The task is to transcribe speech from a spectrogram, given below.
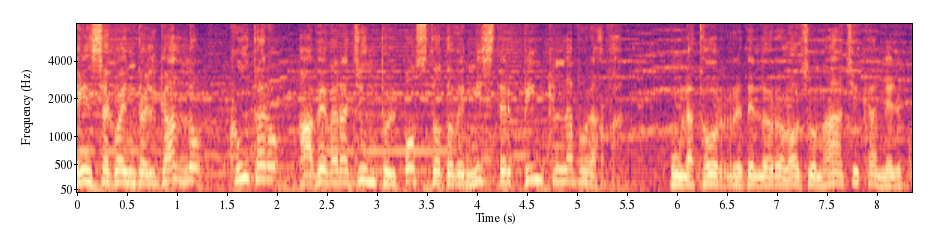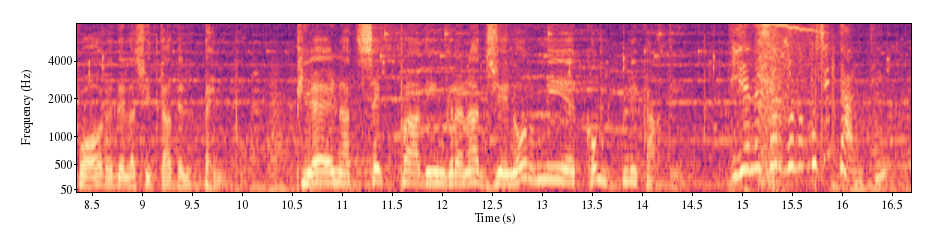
Inseguendo il gallo, Cutaro aveva raggiunto il posto dove Mr. Pink lavorava. Una torre dell'orologio magica nel cuore della città del tempo, piena zeppa di ingranaggi enormi e complicati. Gliene servono così tanti?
